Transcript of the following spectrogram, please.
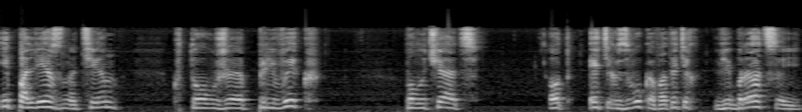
и полезно тем, кто уже привык получать от этих звуков, от этих вибраций,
